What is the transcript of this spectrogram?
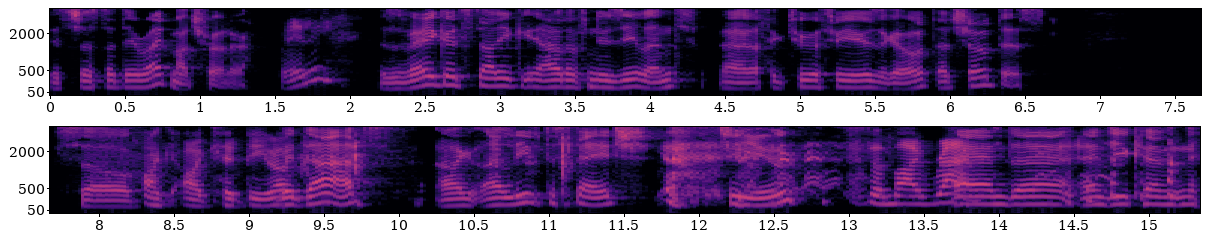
It's just that they ride much further. Really? There's a very good study out of new zealand uh, i think two or three years ago that showed this so I, I could be wrong. With that, I, I leave the stage to you for my rant, and uh, and you can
